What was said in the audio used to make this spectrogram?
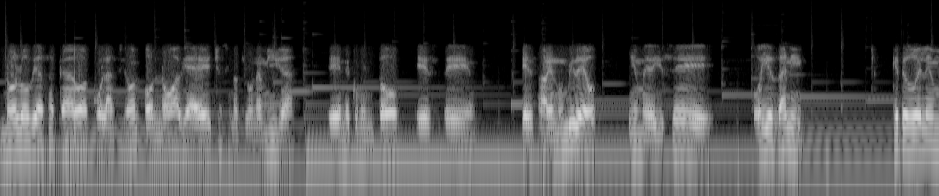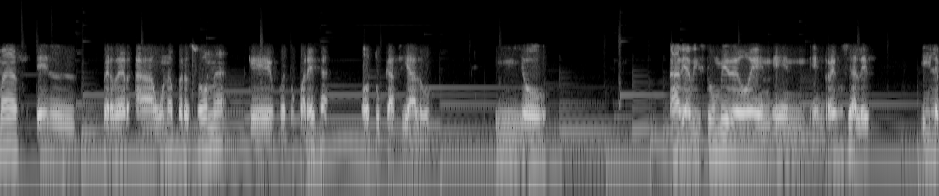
No lo había sacado a colación o no había hecho, sino que una amiga eh, me comentó, este, estaba viendo un video y me dice, oye Dani, ¿qué te duele más el perder a una persona que fue tu pareja o tu casi algo. Y yo había visto un video en, en, redes sociales y le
